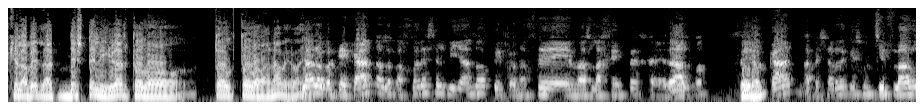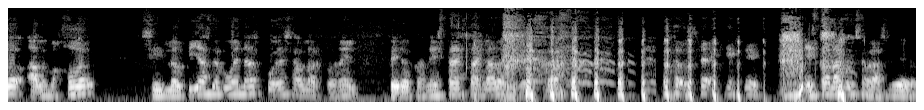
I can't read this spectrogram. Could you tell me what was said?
que la, la, ves peligrar todo, toda la nave. Claro, porque Khan a lo mejor es el villano que conoce más la gente en general, ¿no? Pero Khan, a pesar de que es un chiflado, a lo mejor si lo pillas de buenas puedes hablar con él. Pero con esta está claro que o sea que esta da mucho más miedo.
